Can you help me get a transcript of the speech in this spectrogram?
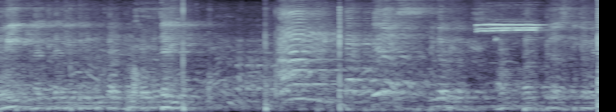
belas lagi-lagi menunjukkan peluang menjadi 14 13 14 13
